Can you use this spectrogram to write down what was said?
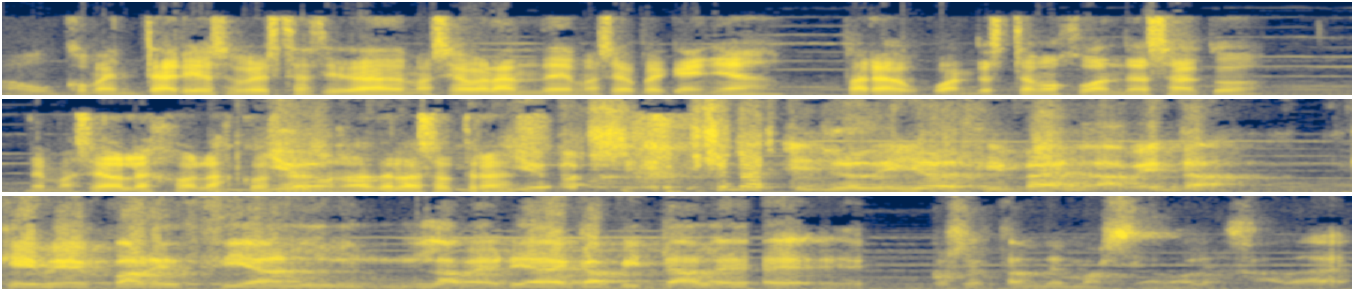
algún comentario sobre esta ciudad? ¿Demasiado grande, demasiado pequeña? Para cuando estemos jugando a saco, demasiado lejos las cosas Yo- unas de las otras. Yo, me- lo di yo en la beta, que me parecían la mayoría de capitales eh, cosas están demasiado alejadas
